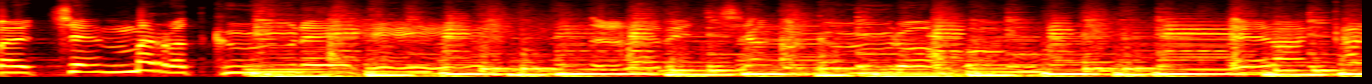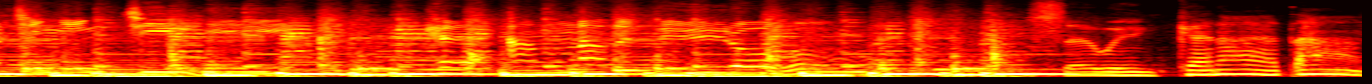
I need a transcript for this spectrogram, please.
መቼም መረጥኩኔ ለብቻ ንጉሮ እራቃችኝ እንጂ ከአምና ዘንድሮ ሰውን ከና ያጣም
